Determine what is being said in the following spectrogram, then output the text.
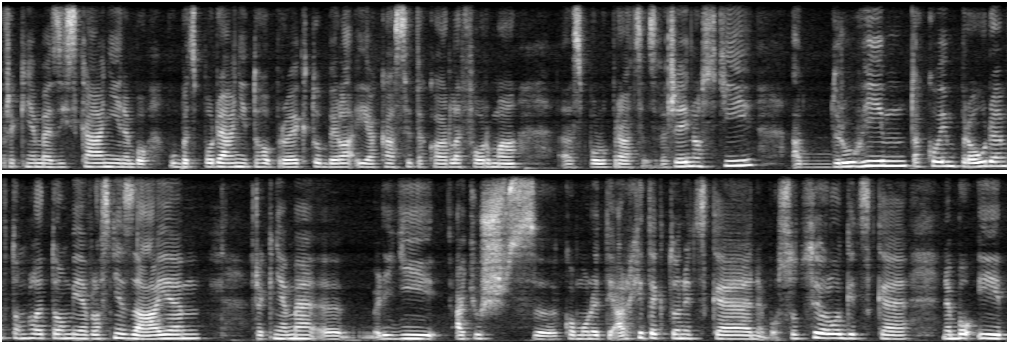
řekněme, získání nebo vůbec podání toho projektu byla i jakási takováhle forma eh, spolupráce s veřejností. A druhým takovým proudem v tomhle je vlastně zájem řekněme, eh, lidí, ať už z komunity architektonické nebo sociologické, nebo i,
